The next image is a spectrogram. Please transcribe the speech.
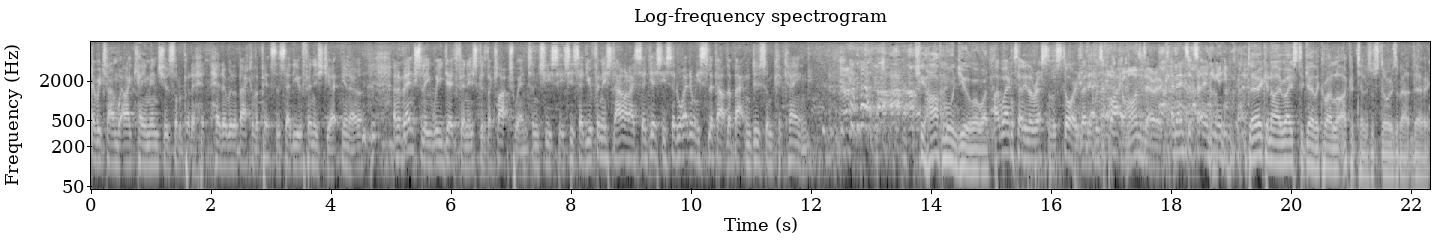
Every time I came in, she would sort of put her head over the back of the pits and said, "Are you finished yet?" You know. and eventually we did finish because the clutch went, and she she she said, "You finished now?" And I said, "Yes." She said, "Why don't we slip out the back and do some cocaine?" She half mooned you or what? I won't tell you the rest of the story, but it was quite Come on, Derek. an entertaining evening. Derek and I raced together quite a lot. I could tell you some stories about Derek.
